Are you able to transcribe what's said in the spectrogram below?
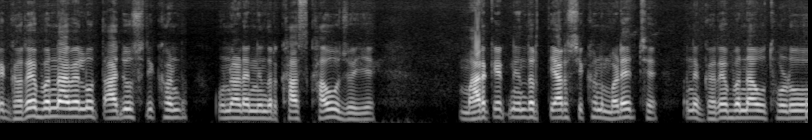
કે ઘરે બનાવેલું તાજું શ્રીખંડ ઉનાળાની અંદર ખાસ ખાવું જોઈએ. માર્કેટની અંદર ત્યાર શ્રીખંડ મળે જ છે અને ઘરે બનાવવું થોડું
